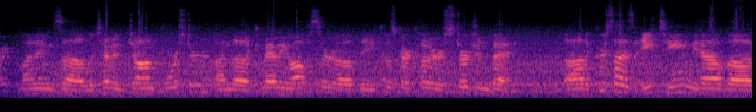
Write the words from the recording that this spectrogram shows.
All right, my name's uh, Lieutenant John Forster. I'm the commanding officer of the Coast Guard cutter Sturgeon Bay. Uh, the crew size is 18. We have uh,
